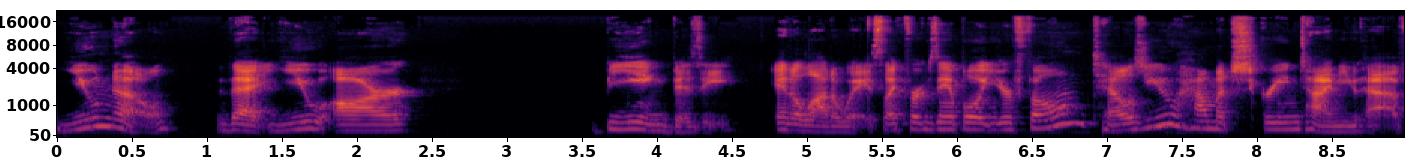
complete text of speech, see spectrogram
you know that you are being busy in a lot of ways. Like, for example, your phone tells you how much screen time you have,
